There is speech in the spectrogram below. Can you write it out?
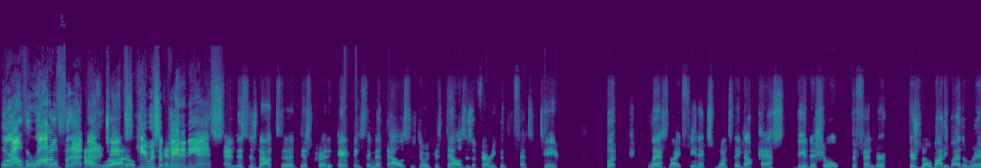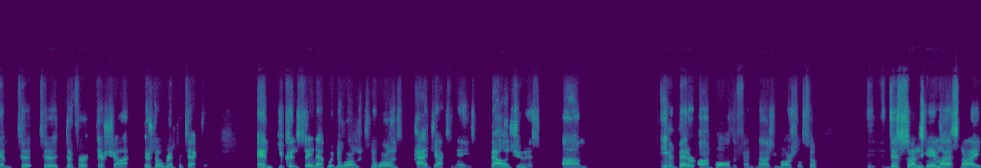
or Alvarado for that matter. Alvarado, James. He was a and, pain in the ass. And this is not to discredit anything that Dallas is doing because Dallas is a very good defensive team. But last night, Phoenix, once they got past the initial defender, there's nobody by the rim to to divert their shot. There's no rim protector. And you couldn't say that with New Orleans. New Orleans had Jaxson Hayes, Valanciunas, um, even better on ball defender, Naji Marshall. So this Suns game last night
